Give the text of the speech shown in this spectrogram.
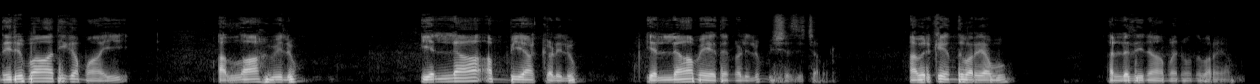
നിരുപാധികമായി അള്ളാഹുവിലും എല്ലാ അമ്പിയാക്കളിലും എല്ലാ വേദങ്ങളിലും വിശ്വസിച്ചവർ. അവർക്ക് എന്ത് പറയാവൂ? അല്ലദീന ആമനു എന്ന് പറയാവൂ.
